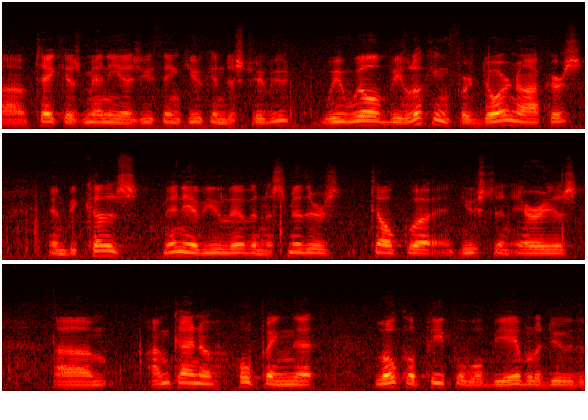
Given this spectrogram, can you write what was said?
Uh, take as many as you think you can distribute. We will be looking for door knockers, and because many of you live in the Smithers, Telkwa, and Houston areas, um, I'm kind of hoping that local people will be able to do the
